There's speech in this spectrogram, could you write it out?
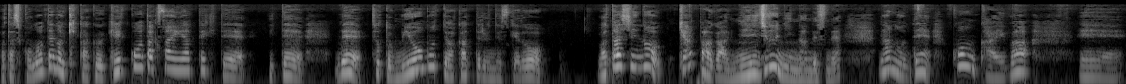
私この手の企画結構たくさんやってきていて、で、ちょっと身をもって分かってるんですけど、私のキャパが20人なんですね。なので、今回は、え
